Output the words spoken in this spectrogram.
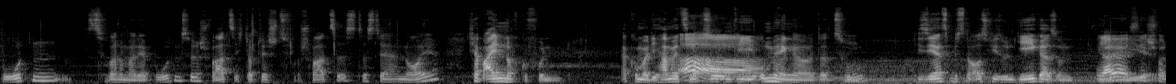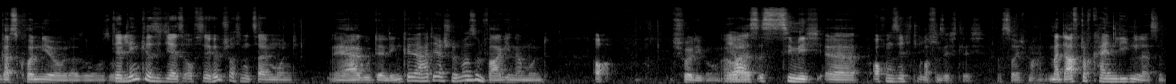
Boten, warte mal, der Botenzylinder, schwarz, ich glaube der sch- schwarze ist das der neue. Ich habe einen noch gefunden. Ah, guck mal, die haben jetzt noch so Ah. irgendwie Umhänge dazu. Die sehen jetzt ein bisschen aus wie so ein Jäger, so ein Ja, ja, ich schon. Gascogne oder so. so. Der linke sieht jetzt auch sehr hübsch aus mit seinem Mund. Ja, gut, der linke, der hat ja schon immer so einen Vaginamund. Entschuldigung, aber Ja. es ist ziemlich äh, offensichtlich. offensichtlich. Was soll ich machen? Man darf doch keinen liegen lassen.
